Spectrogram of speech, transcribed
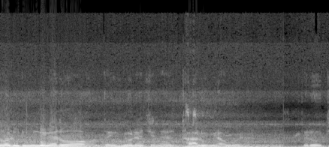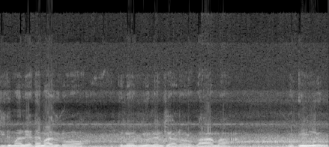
တော်လူတူအနေနဲ့တော့တိတ်မျိုးလင်းချင်တဲ့ထားလို့မရဘူးသူတို့ကြီးသမားလေးအထက်မှာဆိုတော့ကျွန်တော်မျိုးလင်းချတော့ဘာမှမပြီးဘူး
